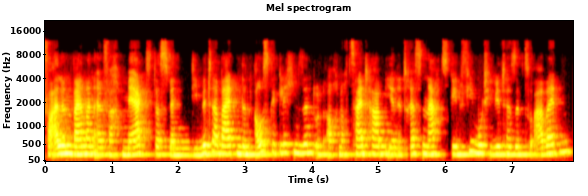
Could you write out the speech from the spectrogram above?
Vor allem, weil man einfach merkt, dass wenn die Mitarbeitenden ausgeglichen sind und auch noch Zeit haben, ihren Interessen nachzugehen, viel motivierter sind zu arbeiten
